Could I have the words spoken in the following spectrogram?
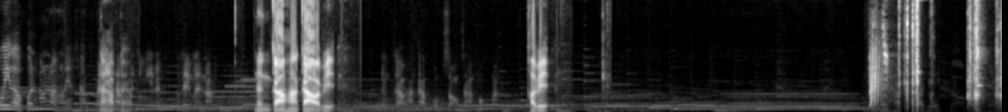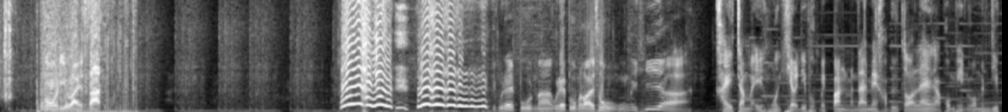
คุยกับคนข้างหลังเลยครับ ได้ครับได้ครับ ตรงนี้นะเลขอะไรนะหนึ่งเก้าห้าเก้าอะพี่ หนึ่งเก้าห้าเก้าผมสองสามหกนะครับพี่ โง่ดีไหวะไอ้สัตว์ กูได้ปูนมา กูได้ปูนมาร้อยถุงไอ้เหี้ยใครจำไอ้หัวเขียวที่ผมไปปั้นมันได้ไหมครับคือตอนแรกอะผมเห็นว่ามันหยิบ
